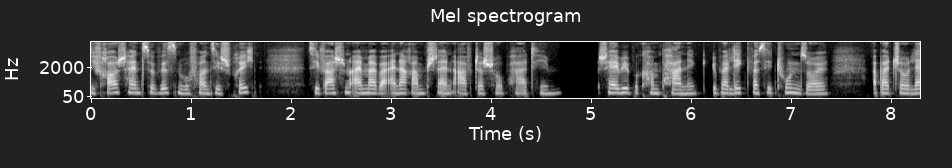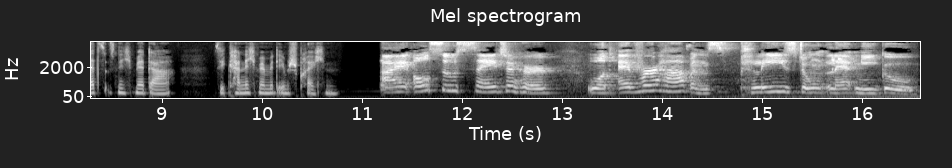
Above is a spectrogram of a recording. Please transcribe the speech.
Die Frau scheint zu wissen, wovon sie spricht. Sie war schon einmal bei einer Rammstein Aftershow Party. Shelby bekommt Panik, überlegt, was sie tun soll, aber Joe Letts ist nicht mehr da. Sie kann nicht mehr mit ihm sprechen. I also say to her, whatever happens, please don't let me go.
